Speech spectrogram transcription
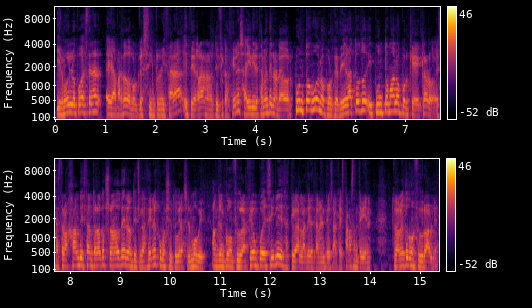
y el móvil lo puedes tener eh, apartado porque sincronizará y te llegarán las notificaciones ahí directamente en el ordenador. Punto bueno porque te llega todo y punto malo porque, claro, estás trabajando y están todo el rato sonándote las notificaciones como si tuvieras el móvil. Aunque en configuración puedes irle y desactivarla directamente, o sea que está bastante bien. Totalmente configurable.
